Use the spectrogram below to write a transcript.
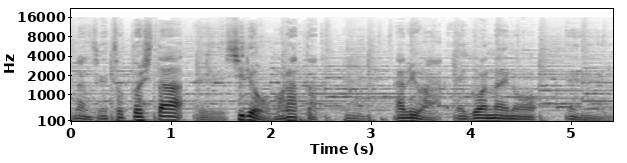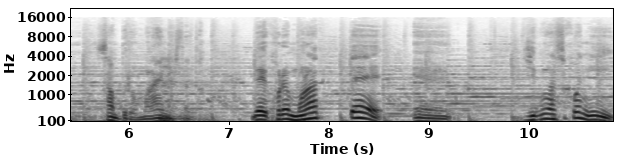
ーなんですかちょっとした、えー資料をもらったと。あるいは、えーご案内の、えーサンプルをもらいましたと、でこれもらって、えー自分はそこに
